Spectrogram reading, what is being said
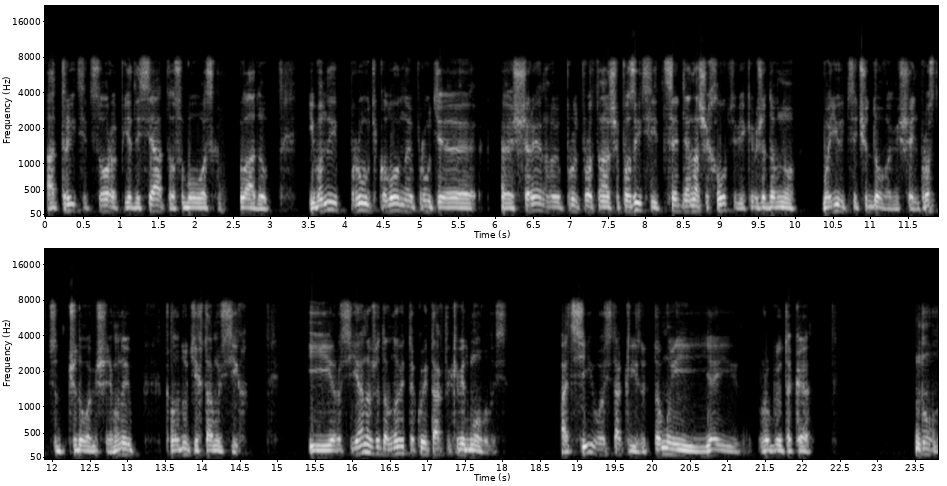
а 30, 40, 50 особового складу. І вони пруть колоною, пруть е, е, шеренгою, пруть просто наші позиції. Це для наших хлопців, які вже давно воюють. Це чудова мішень, просто чудова мішень. Вони кладуть їх там усіх. І росіяни вже давно від такої тактики відмовились. А ці ось так лізуть. Тому і я і роблю таке. Ну,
